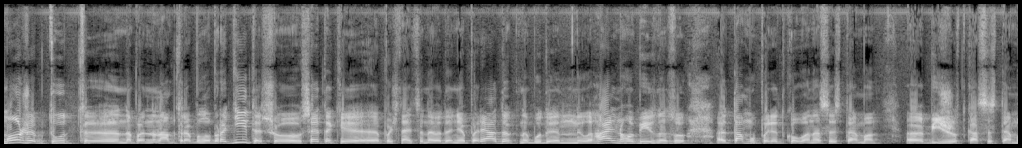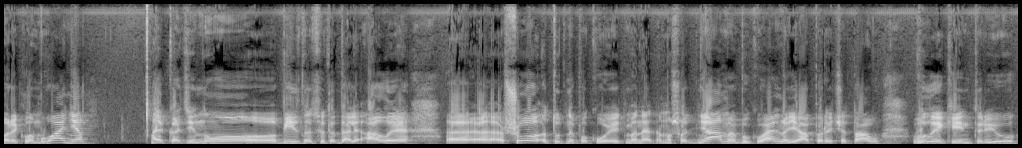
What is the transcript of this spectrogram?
може б тут, е, напевно, нам треба було б радіти, що все-таки е, почнеться наведення порядок, не буде нелегального бізнесу, е, там упорядкована система, більш жорстка система рекламування. Е, Казіно, бізнесу і так далі. Але е, що тут непокоїть мене? Тому що днями буквально я перечитав велике інтерв'ю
